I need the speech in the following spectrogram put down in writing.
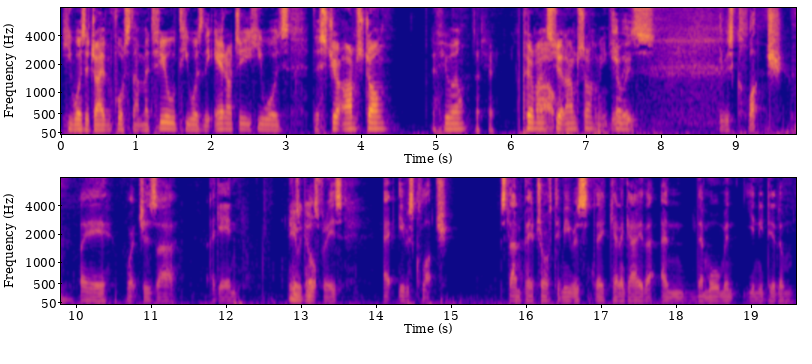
he was a driving force of that midfield. He was the energy. He was the Stuart Armstrong, if you will. Poor man Stuart Armstrong. I mean, He was, he was clutch, uh, which is uh, again, Here we go. sports phrase. He was clutch. Stan Petrov to me was the kind of guy that in the moment you needed him,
